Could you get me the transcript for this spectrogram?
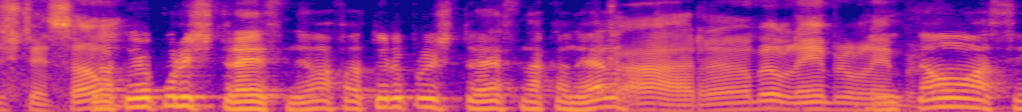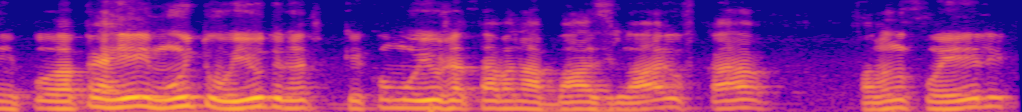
Distensão? Fratura por estresse, né? Uma fratura por estresse na canela. Caramba, eu lembro, eu lembro. Então, assim, pô, eu aperrei muito o Will durante, porque como o Will já estava na base lá, eu ficava falando com ele,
